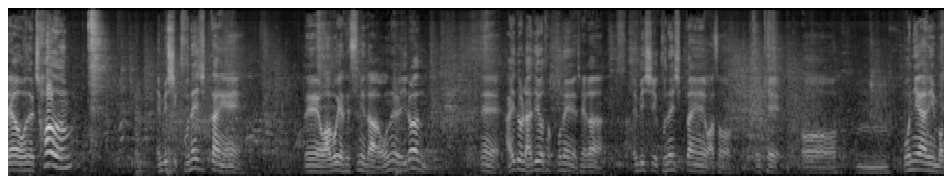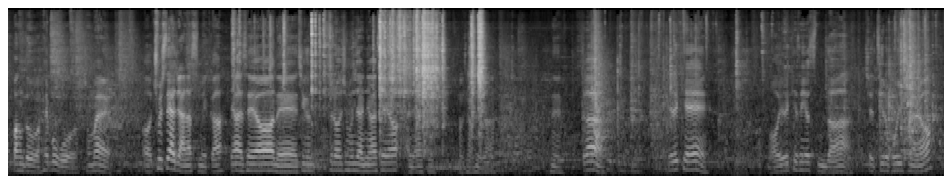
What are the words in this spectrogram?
제가 오늘 처음 MBC 구내식당에 네, 와보게 됐습니다. 오늘 이런 네, 아이돌 라디오 덕분에 제가 MBC 구내식당에 와서 이렇게 어, 음, 본의 아닌 먹방도 해보고 정말 어, 출세하지 않았습니까? 안녕하세요. 네, 지금 들어오신 분들 안녕하세요. 안녕하세요. 감사합니다. 네, 제가 이렇게 어, 이렇게 생겼습니다. 제 뒤로 보이시나요?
